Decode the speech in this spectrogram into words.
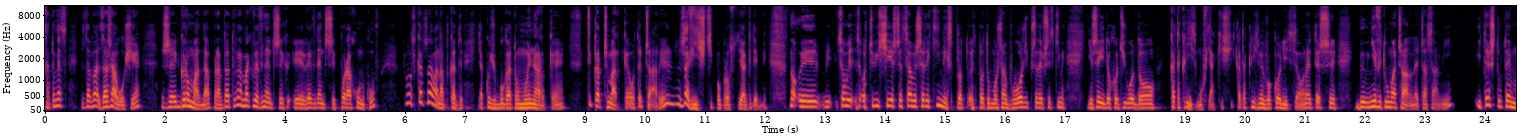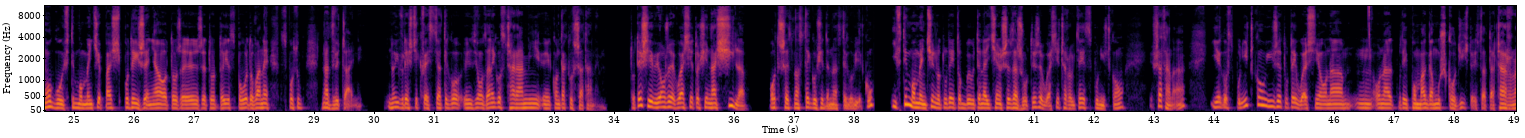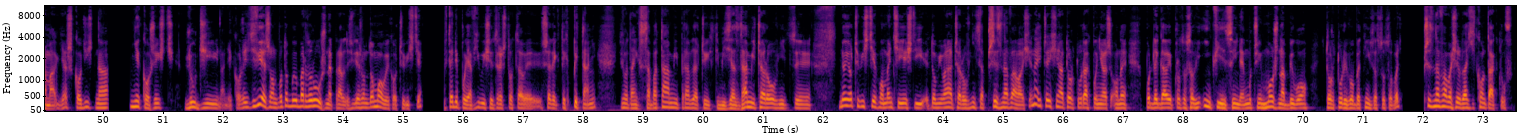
Natomiast zdawa, zdarzało się, że gromada, prawda, w ramach wewnętrznych, wewnętrznych porachunków, to oskarżała na przykład jakąś bogatą młynarkę czy kaczmarkę o te czary, zawiści po prostu jak gdyby. No, y, są oczywiście jeszcze cały szereg innych splotów można by ułożyć, przede wszystkim jeżeli dochodziło do kataklizmów jakichś. Kataklizmy w okolicy, one też y, były niewytłumaczalne czasami. I też tutaj mogły w tym momencie paść podejrzenia o to, że, że to, to jest spowodowane w sposób nadzwyczajny. No i wreszcie kwestia tego y, związanego z czarami kontaktu z szatanem. To też się wiąże, właśnie to się nasila od XVI-XVII wieku. I w tym momencie, no tutaj to były te najcięższe zarzuty, że właśnie czarownica jest wspólniczką szatana i jego wspólniczką i że tutaj właśnie ona, mm, ona tutaj pomaga mu szkodzić, to jest ta, ta czarna magia, szkodzić na niekorzyść ludzi, na niekorzyść zwierząt, bo to były bardzo różne, prawda, zwierząt domowych oczywiście, Wtedy pojawiły się zresztą cały szereg tych pytań związanych z sabatami, prawda, czyli z tymi zjazdami czarownicy. No i oczywiście w momencie, jeśli domniemana czarownica przyznawała się, najczęściej na torturach, ponieważ one podlegały procesowi inkwizycyjnemu, czyli można było tortury wobec nich zastosować, przyznawała się do takich kontaktów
